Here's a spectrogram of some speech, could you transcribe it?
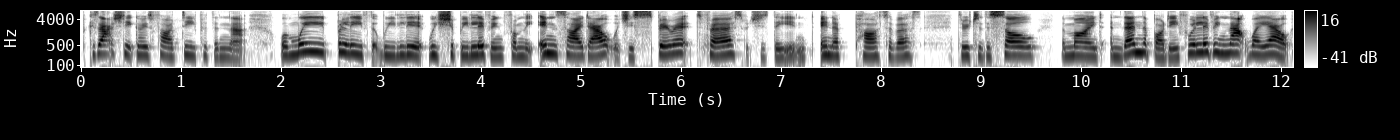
because actually it goes far deeper than that. When we believe that we li- we should be living from the inside out, which is spirit first, which is the in- inner part of us, through to the soul, the mind, and then the body. If we're living that way out,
